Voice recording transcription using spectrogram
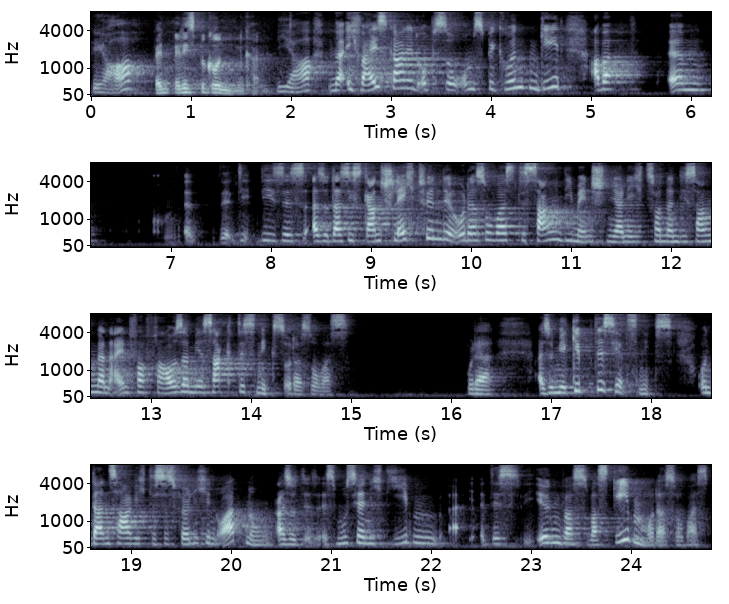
Ja. Wenn, wenn ich es begründen kann. Ja, Na, ich weiß gar nicht, ob es so ums Begründen geht, aber ähm, äh, dieses, also dass ich es ganz schlecht finde oder sowas, das sagen die Menschen ja nicht, sondern die sagen dann einfach, Frau Hauser, mir sagt das nichts oder sowas. Oder also mir gibt es jetzt nichts. Und dann sage ich, das ist völlig in Ordnung. Also es muss ja nicht jedem äh, das irgendwas was geben oder sowas.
